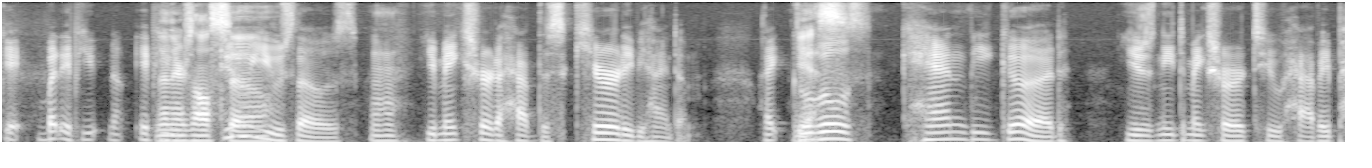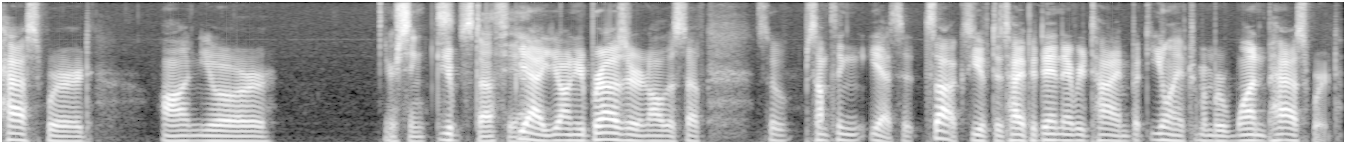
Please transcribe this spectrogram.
Okay, but if you no, if Then you there's also- do use those, Mm-hmm. you make sure to have the security behind them. Like Yes. Google's can be good. You just need to make sure to have a password on your Your sync Your- stuff, yeah, yeah. on your browser and all this stuff. So something yes, it sucks. You have to type it in every time, but you only have to remember one password.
